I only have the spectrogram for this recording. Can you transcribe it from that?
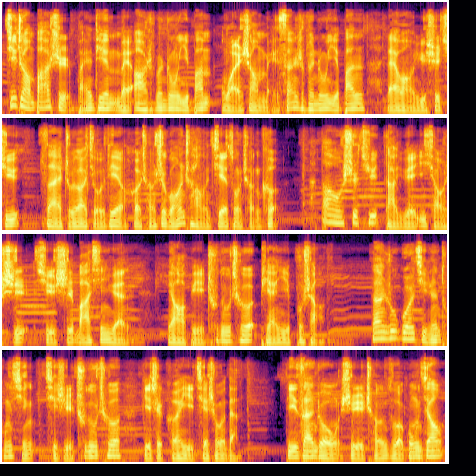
机场巴士白天每二十分钟一班，晚上每三十分钟一班，来往于市区，在主要酒店和城市广场接送乘客。到市区大约一小时，需十八新元，要比出租车便宜不少。但如果几人同行，其实出租车也是可以接受的。第三种是乘坐公交。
